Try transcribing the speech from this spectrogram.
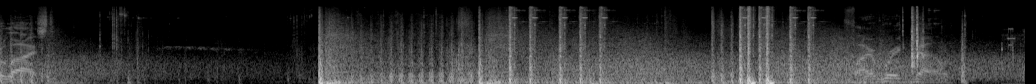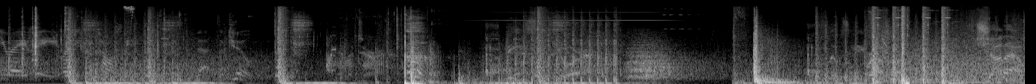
Neutralized. Firebreak down. UAV ready for tasking. That's a kill. In the turn. B secure. Losing Bravo. Shot out.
